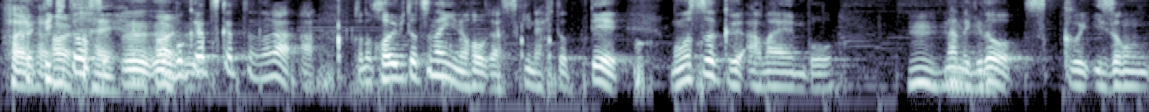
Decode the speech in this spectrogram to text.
はい 適当っすよ、はいはいうんうん僕が使ったのがあこの恋人つなぎの方が好きな人ってものすごく甘えん坊うんなんだけどすっごい依存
